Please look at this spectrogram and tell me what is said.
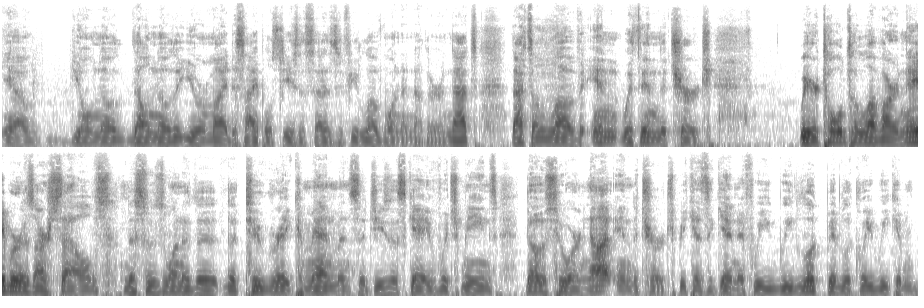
you know, you'll know they'll know that you are my disciples jesus says if you love one another and that's that's a love in within the church we are told to love our neighbor as ourselves. This was one of the, the two great commandments that Jesus gave, which means those who are not in the church. Because again, if we, we look biblically, we can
